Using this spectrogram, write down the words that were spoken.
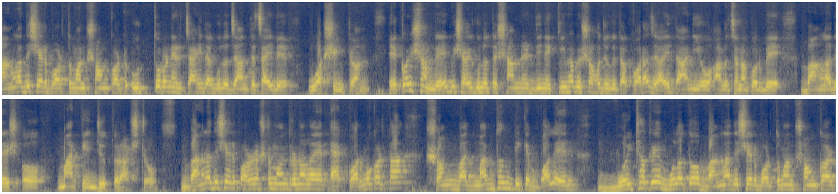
বাংলাদেশের বর্তমান সংকট উত্তরণের চাহিদাগুলো জানতে চাইবে ওয়াশিংটন। একই সঙ্গে বিষয়গুলোতে সামনের দিনে কীভাবে সহযোগিতা করা যায় তা নিয়েও আলোচনা করবে বাংলাদেশ ও মার্কিন যুক্তরাষ্ট্র। বাংলাদেশের পররাষ্ট্র মন্ত্রণালয়ের এক কর্মকর্তা সংবাদ মাধ্যমটিকে বলেন, বৈঠকে মূলত বাংলাদেশের বর্তমান সংকট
